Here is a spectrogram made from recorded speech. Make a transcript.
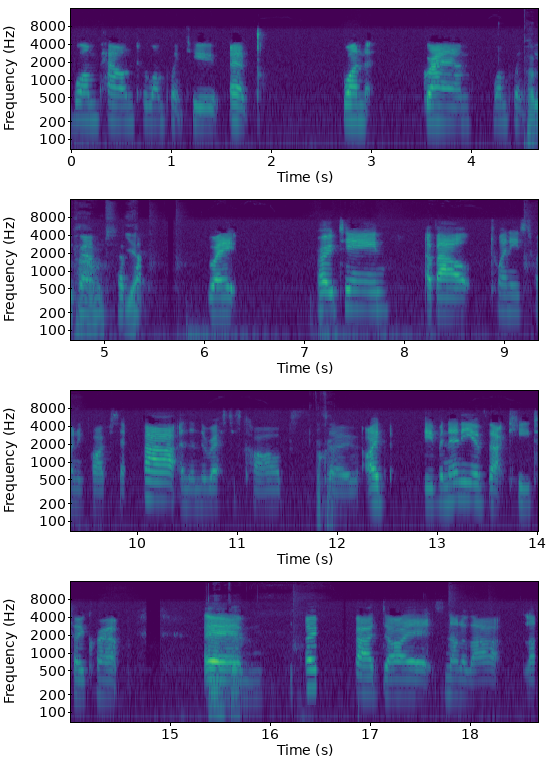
one pound to one point two, uh, one gram, one point Per grams per yeah. pound weight. Protein about twenty to twenty five percent fat, and then the rest is carbs. Okay. So I don't believe any of that keto crap. Um, Okay. no bad diets, none of that. Like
